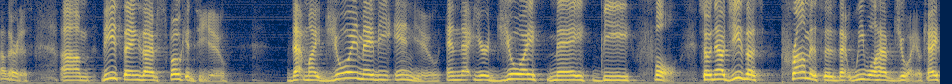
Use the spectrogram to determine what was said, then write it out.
Oh, there it is. Um, These things I have spoken to you, that my joy may be in you, and that your joy may be full. So now Jesus promises that we will have joy, okay?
